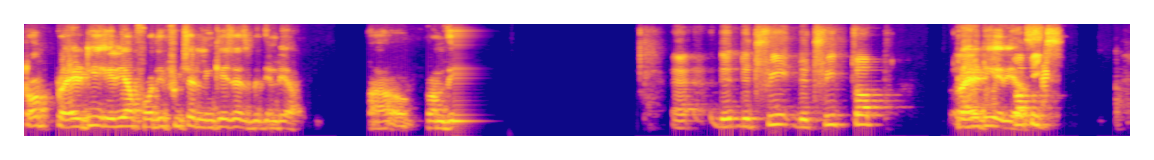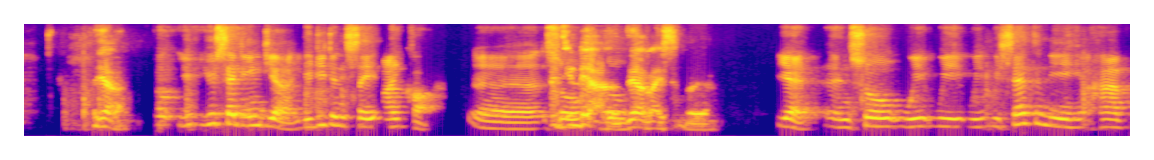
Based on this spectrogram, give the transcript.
top priority area for the future linkages with India uh, from the uh, the the three the three top uh, priority areas topics. Yeah. So you, you said India. You didn't say ICAR. Uh, so, India. they are right. Yeah, and so we, we, we, we certainly have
